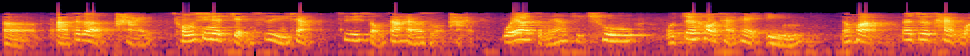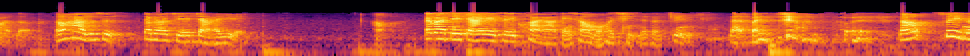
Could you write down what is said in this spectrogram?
呃，把这个牌重新的检视一下，自己手上还有什么牌，我要怎么样去出，我最后才可以赢的话，那就太晚了。然后还有就是要不要接家业？好要不要接家业这一块啊？等一下我们会请那个俊来分享。对，然后所以呢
